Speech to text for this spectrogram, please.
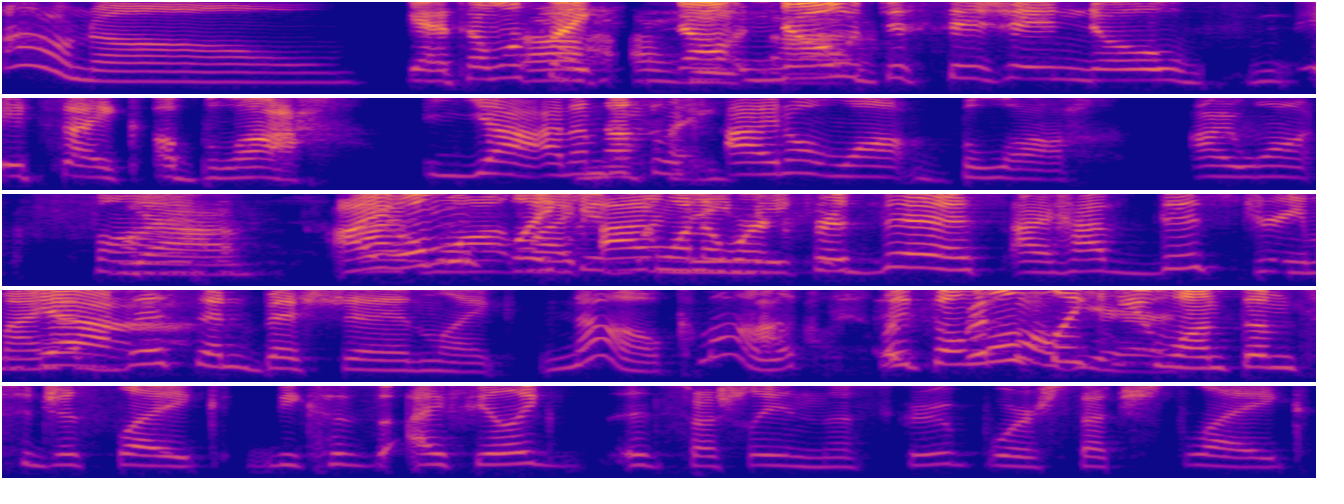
I don't know. Yeah, it's almost like I no no decision, no it's like a blah. Yeah, and I'm just like, I don't want blah. I want fun. yeah i, almost want, like, it I want to work for it- this. I have this dream. I Yeah. have this ambition. Like, no, come on. Let's, let's it's almost like here. you want them to just like because i feel like especially in this group we're such like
